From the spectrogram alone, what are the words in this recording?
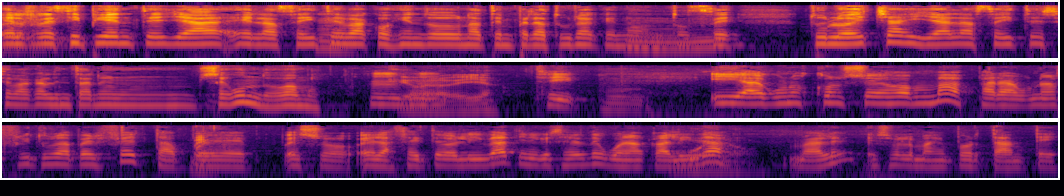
el recipiente, ya el aceite mm. va cogiendo una temperatura que no. Mm. Entonces tú lo echas y ya el aceite se va a calentar en un segundo, vamos. Qué maravilla. Sí. Y algunos consejos más para una fritura perfecta, pues eso, el aceite de oliva tiene que ser de buena calidad, ¿vale? Eso es lo más importante.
